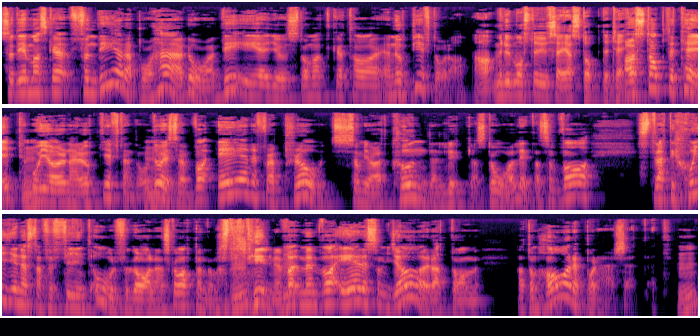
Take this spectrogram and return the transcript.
Så det man ska fundera på här då, det är just om man ska ta en uppgift då. då. Ja, men du måste ju säga stop the tape. Ja, stop the tape mm. och gör den här uppgiften då. Mm. Då är det så här, vad är det för approach som gör att kunden lyckas dåligt? Alltså vad Strategi är nästan för fint ord för galenskapen de har ställt till med. Mm. Men vad är det som gör att de att de har det på det här sättet. Mm.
